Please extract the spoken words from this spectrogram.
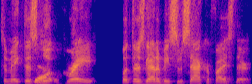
to make this yeah. look great but there's got to be some sacrifice there.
